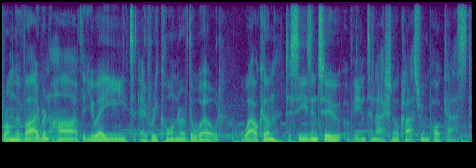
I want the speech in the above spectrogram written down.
From the vibrant heart of the UAE to every corner of the world, welcome to season two of the International Classroom Podcast.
